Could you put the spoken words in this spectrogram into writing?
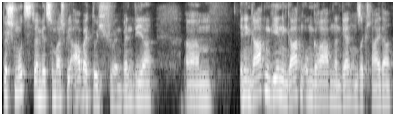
beschmutzt, wenn wir zum Beispiel Arbeit durchführen. Wenn wir ähm, in den Garten gehen, den Garten umgraben, dann werden unsere Kleider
